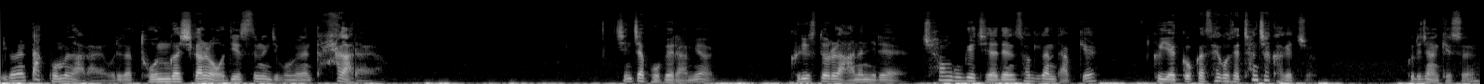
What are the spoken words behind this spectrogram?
이거는 딱 보면 알아요. 우리가 돈과 시간을 어디에 쓰는지 보면 딱 알아요. 진짜 보배라면 그리스도를 아는 일에 천국에 제된 서기관답게 그 옛 것과 새 것에 천착하겠죠. 그러지 않겠어요?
